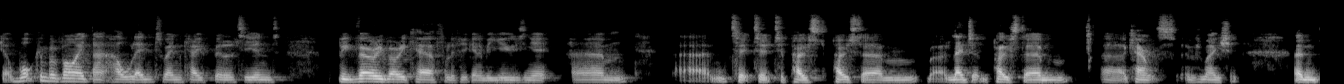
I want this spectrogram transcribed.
you know, what can provide that whole end to end capability and be very very careful if you're going to be using it um, um, to, to, to post post um, ledger post um, uh, accounts information. And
